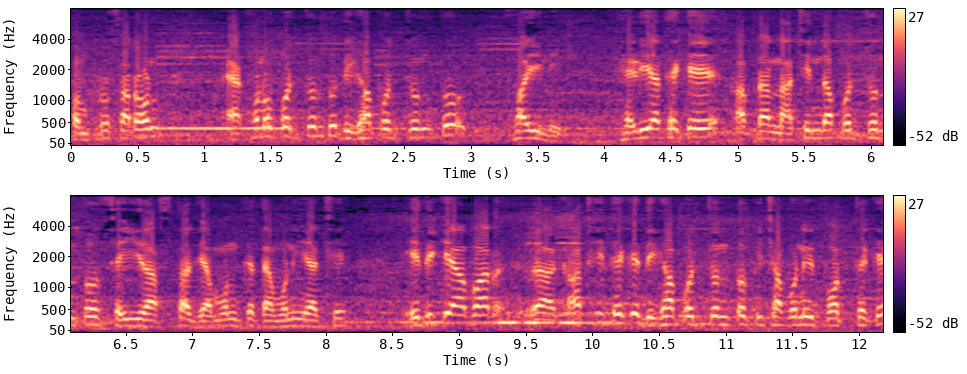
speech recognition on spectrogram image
সম্প্রসারণ এখনও পর্যন্ত, দীঘা পর্যন্ত হয়নি। হেড়িয়া থেকে আপনার নাচিন্দা পর্যন্ত সেই রাস্তা যেমনকে তেমনই আছে। এদিকে আবার কাঁথি থেকে দীঘা পর্যন্ত পিছাবনির পথ থেকে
